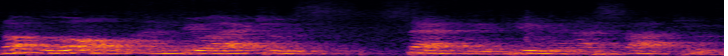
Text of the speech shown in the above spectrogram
not long until I actually sat with him and I started to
